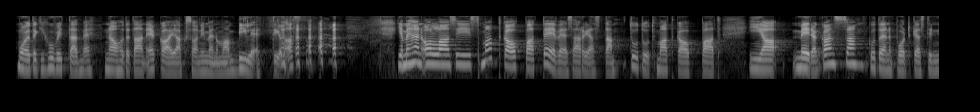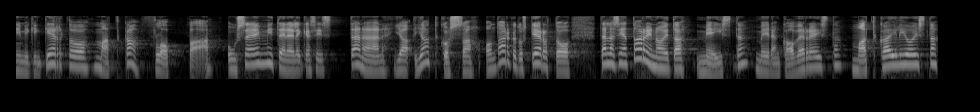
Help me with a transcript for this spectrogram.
Mua jotenkin huvittaa, että me nauhoitetaan ekaa jaksoa nimenomaan bilettilassa. Ja mehän ollaan siis Matkaoppaat TV-sarjasta, tutut matkaoppaat, ja meidän kanssa, kuten podcastin nimikin kertoo, matka floppaa. Useimmiten, eli siis tänään ja jatkossa on tarkoitus kertoa tällaisia tarinoita meistä, meidän kavereista, matkailijoista,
